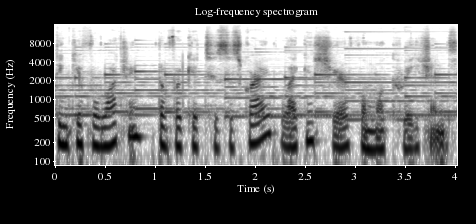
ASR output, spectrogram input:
Thank you for watching. Don't forget to subscribe, like, and share for more creations.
